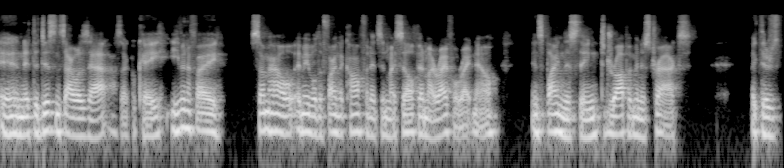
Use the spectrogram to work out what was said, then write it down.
And at the distance I was at, I was like, okay, even if I somehow am able to find the confidence in myself and my rifle right now and spine this thing to drop him in his tracks, like there's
